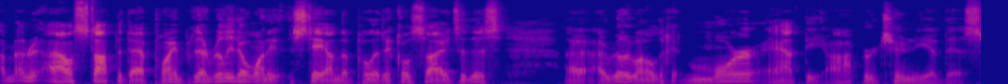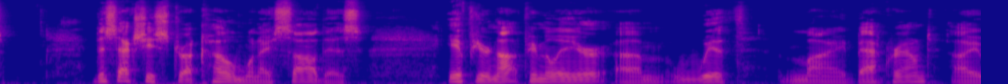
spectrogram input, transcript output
i will stop at that point because i really don't want to stay on the political sides of this uh, I really want to look at more at the opportunity of this. This actually struck home when I saw this. If you're not familiar um, with my background, I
